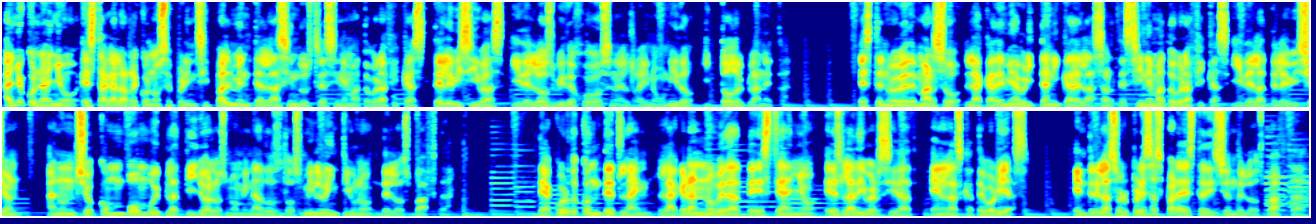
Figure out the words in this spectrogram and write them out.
Año con año, esta gala reconoce principalmente a las industrias cinematográficas, televisivas y de los videojuegos en el Reino Unido y todo el planeta. Este 9 de marzo, la Academia Británica de las Artes Cinematográficas y de la Televisión anunció con bombo y platillo a los nominados 2021 de los BAFTA. De acuerdo con Deadline, la gran novedad de este año es la diversidad en las categorías. Entre las sorpresas para esta edición de los BAFTA,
